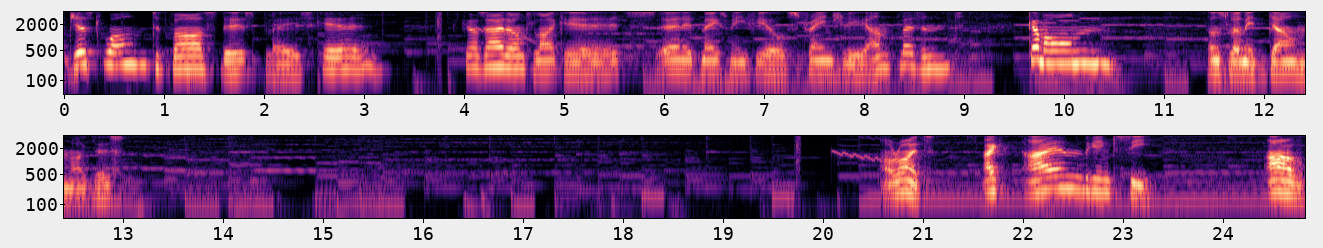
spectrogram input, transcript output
just want to pass this place here because I don't like it and it makes me feel strangely unpleasant. Come on! Don't slow me down like this. Alright. I, I am beginning to see. Oh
